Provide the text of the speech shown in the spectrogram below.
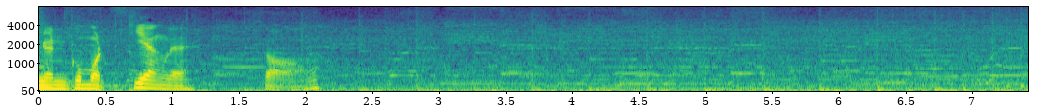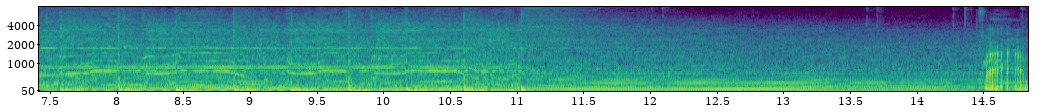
เงินกูหมดเกลี้ยงเลย สอง สาม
